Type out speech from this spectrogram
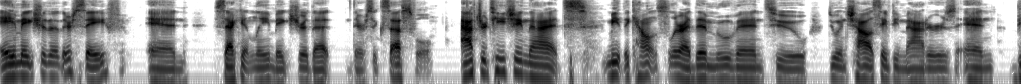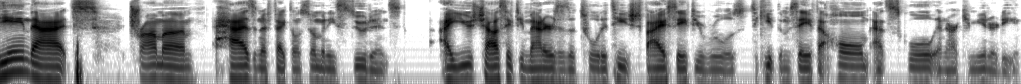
A, make sure that they're safe, and secondly, make sure that they're successful after teaching that meet the counselor i then move into doing child safety matters and being that trauma has an effect on so many students i use child safety matters as a tool to teach five safety rules to keep them safe at home at school in our community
